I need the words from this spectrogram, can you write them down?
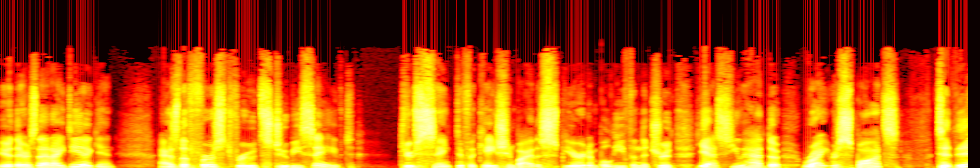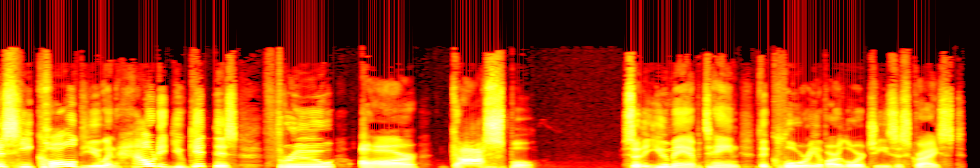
Here, there's that idea again, as the first fruits to be saved through sanctification by the Spirit and belief in the truth. Yes, you had the right response. To this he called you. And how did you get this? Through our gospel, so that you may obtain the glory of our Lord Jesus Christ.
